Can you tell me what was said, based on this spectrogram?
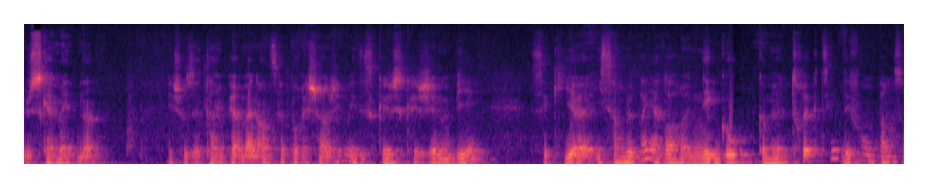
jusqu'à maintenant, les choses étant impermanentes, ça pourrait changer, mais ce que, ce que j'aime bien, c'est qu'il ne semble pas y avoir un ego, comme un truc, tu sais, des fois on pense,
